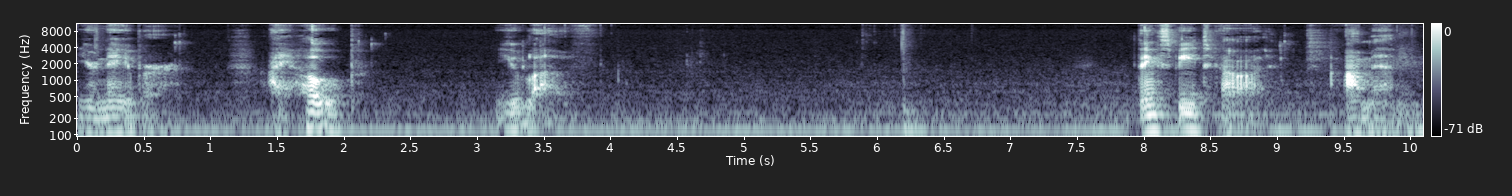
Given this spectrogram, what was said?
your neighbor, I hope you love. Thanks be to God. Amen.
